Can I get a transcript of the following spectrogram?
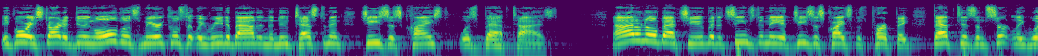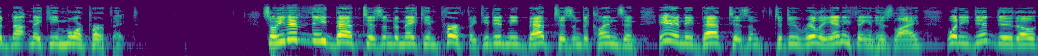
Before he started doing all those miracles that we read about in the New Testament, Jesus Christ was baptized. Now, I don't know about you, but it seems to me if Jesus Christ was perfect, baptism certainly would not make him more perfect. So he didn't need baptism to make him perfect. He didn't need baptism to cleanse him. He didn't need baptism to do really anything in his life. What he did do, though,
